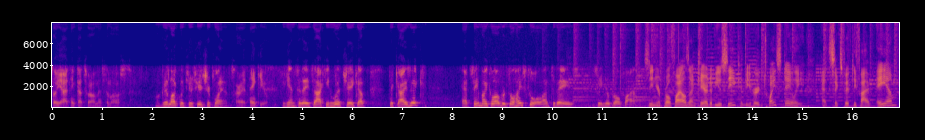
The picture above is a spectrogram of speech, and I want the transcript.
so yeah, I think that's what I'll miss the most. Well, good luck with your future plans. All right, thank you. Again, today talking with Jacob McIsaac at St. Michael Albertville High School on today's Senior Profile. Senior Profiles on KRWC can be heard twice daily at 6:55 a.m.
